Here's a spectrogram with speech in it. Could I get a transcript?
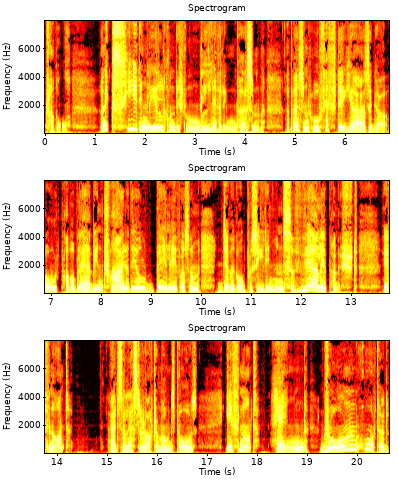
trouble. An exceedingly ill-conditioned, levelling person. A person who fifty years ago would probably have been tried at the Old Bailey for some demagogue proceeding and severely punished. If not, adds Sir Leicester after a moment's pause, if not hanged, drawn, and quartered.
